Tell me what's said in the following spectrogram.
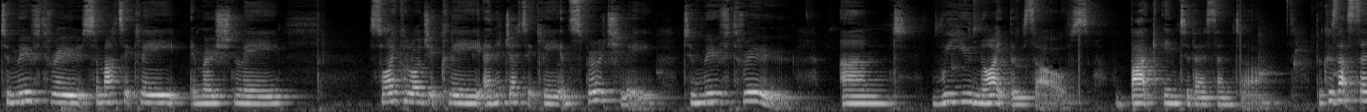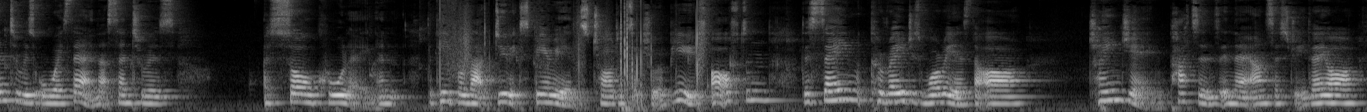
to move through somatically, emotionally, psychologically, energetically, and spiritually, to move through and reunite themselves back into their center. Because that center is always there and that center is a soul calling. And the people that do experience childhood sexual abuse are often the same courageous warriors that are changing patterns in their ancestry. They are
